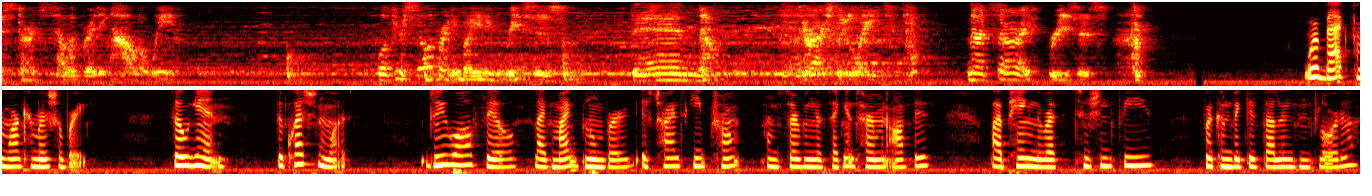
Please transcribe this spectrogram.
To start celebrating Halloween? Well, if you're celebrating by eating Reese's, then no. You're actually late. Not sorry, Reese's. We're back from our commercial break. So, again, the question was Do you all feel like Mike Bloomberg is trying to keep Trump from serving a second term in office by paying the restitution fees for convicted felons in Florida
